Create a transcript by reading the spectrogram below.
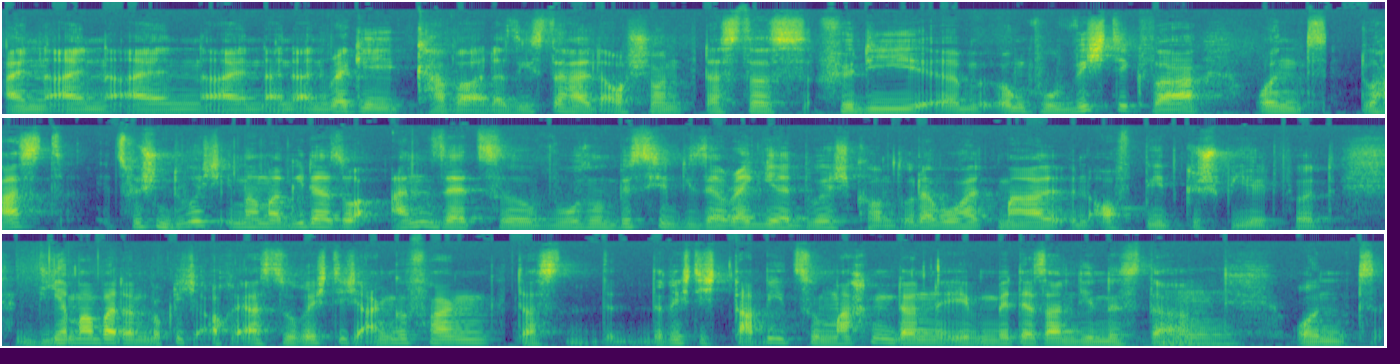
ein, ein, ein, ein, ein, ein Reggae-Cover. Da siehst du halt auch schon, dass das für die ähm, irgendwo wichtig war und du hast zwischendurch immer mal wieder so Ansätze, wo so ein bisschen dieser Reggae da durchkommt oder wo halt mal ein Offbeat gespielt wird. Die haben aber dann wirklich auch erst so richtig angefangen, das richtig dubby zu machen, dann eben mit der Sandinista. Mhm. Und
